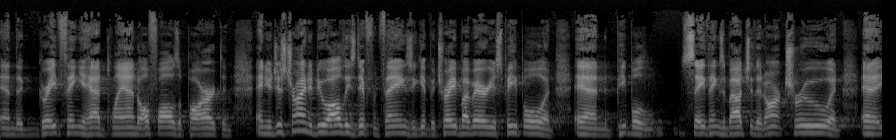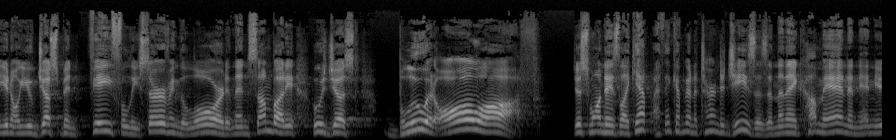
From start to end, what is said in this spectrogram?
and the great thing you had planned all falls apart and, and you're just trying to do all these different things. You get betrayed by various people and, and people say things about you that aren't true and, and you know you've just been faithfully serving the lord and then somebody who's just blew it all off. Just one day, is like, yep, I think I'm going to turn to Jesus. And then they come in, and, and you,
